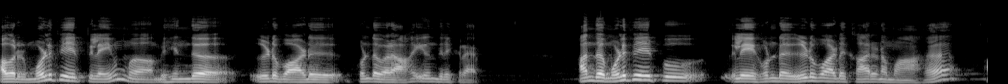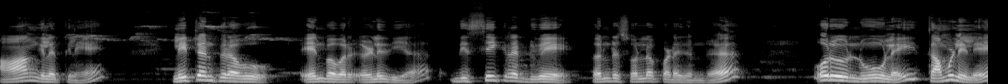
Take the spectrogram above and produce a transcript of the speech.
அவர் மொழிபெயர்ப்பிலையும் மிகுந்த ஈடுபாடு கொண்டவராக இருந்திருக்கிறார். அந்த மொழிபெயர்ப்பிலே கொண்ட ஈடுபாடு காரணமாக ஆங்கிலத்திலே லிட்டன் பிரபு என்பவர் எழுதிய தி சீக்ரெட் வே என்று சொல்லப்படுகின்ற ஒரு நூலை தமிழிலே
